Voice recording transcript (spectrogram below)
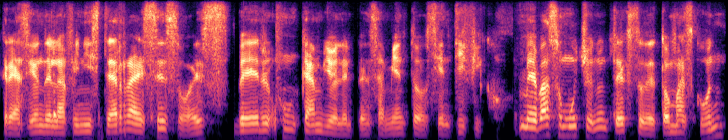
creación de la Finisterra, es eso, es ver un cambio en el pensamiento científico. Me baso mucho en un texto de Thomas Kuhn,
